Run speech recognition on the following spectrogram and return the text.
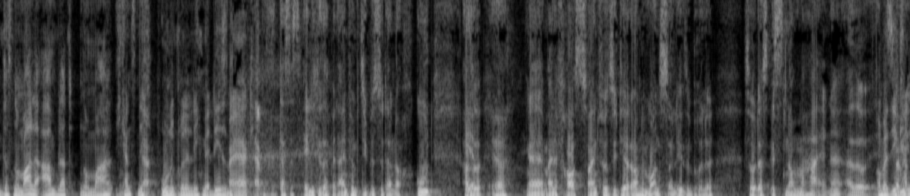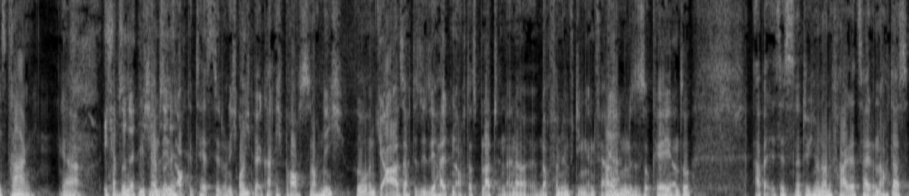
das normale Abendblatt normal, ich kann es nicht Ja. ohne Brille nicht mehr lesen. Naja, klar, das ist, das ist ehrlich gesagt, mit 51 bist du dann noch gut. Also Ja, Äh, meine Frau ist 42, die hat auch eine Monster-Lesebrille. So, das ist normal, ne? Also Aber sie kann es tragen. Ja. Ich habe so eine, Mich ich haben hab sie so jetzt auch getestet und ich, ich, ich brauche es noch nicht. So und ja, sagte sie, sie halten auch das Blatt in einer noch vernünftigen Entfernung Ja. und das ist okay und so. Aber es ist natürlich nur noch eine Frage der Zeit und auch das,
